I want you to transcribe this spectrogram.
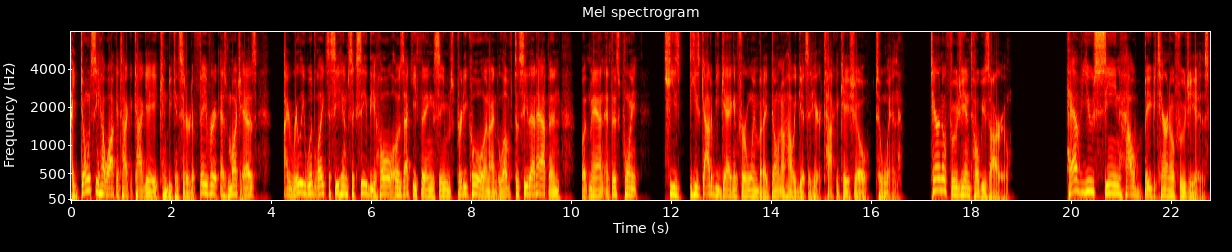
I don't see how Wakataka Kage can be considered a favorite as much as I really would like to see him succeed. The whole Ozeki thing seems pretty cool, and I'd love to see that happen. But man, at this point, he's he's got to be gagging for a win, but I don't know how he gets it here. Takakeisho to win. Terunofuji and Tobizaru. Have you seen how big Terunofuji is?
